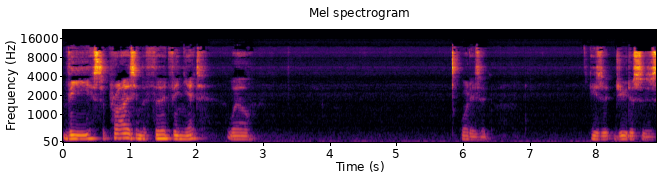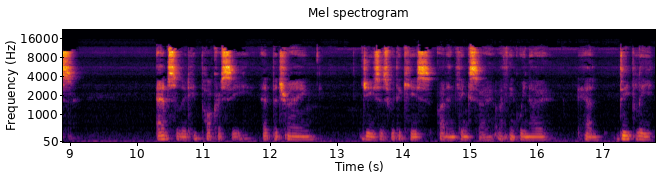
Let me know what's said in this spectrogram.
the surprise in the third vignette, well, what is it? Is it Judas's absolute hypocrisy at betraying Jesus with a kiss? I don't think so. I think we know how deeply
